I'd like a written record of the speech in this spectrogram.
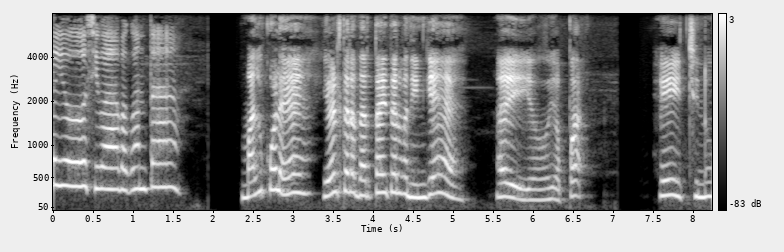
ಅಯ್ಯೋ ಶಿವ ಭಗವಂತ. ಮಲ್ಕೊಳೆ ಹೇಳ್ತಾರದು ಅರ್ಥ ಆಯ್ತಲ್ವ ನಿನ್ಗೆ? ಅಯ್ಯೋ ಯಪ್ಪ. ಹೇ ಚಿನ್ನು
